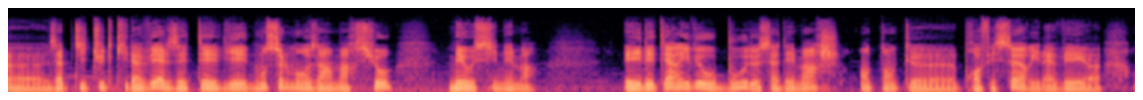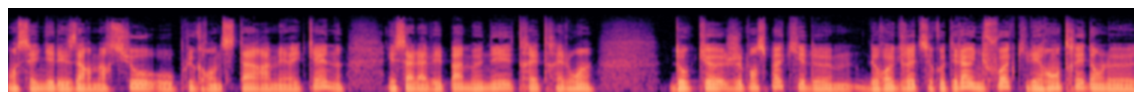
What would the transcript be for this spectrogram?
euh, aptitudes qu'il avait, elles étaient liées non seulement aux arts martiaux, mais au cinéma. Et il était arrivé au bout de sa démarche en tant que professeur. Il avait euh, enseigné les arts martiaux aux plus grandes stars américaines et ça l'avait pas mené très très loin. Donc euh, je ne pense pas qu'il y ait de, de regret de ce côté-là. Une fois qu'il est rentré dans le,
